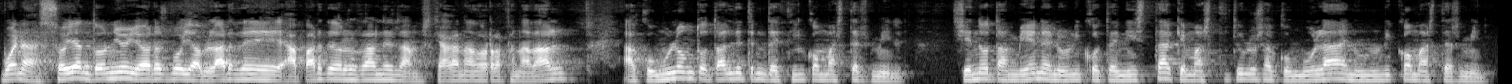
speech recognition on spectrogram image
Buenas, soy Antonio y ahora os voy a hablar de, aparte de los Grand Slams que ha ganado Rafa Nadal, acumula un total de 35 Masters 1000, siendo también el único tenista que más títulos acumula en un único Masters 1000,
